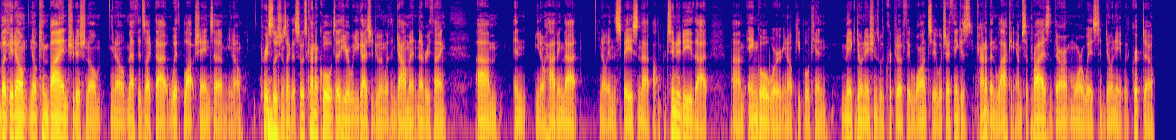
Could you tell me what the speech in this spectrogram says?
but they don't you know combine traditional you know methods like that with blockchain to you know create solutions like this. So it's kind of cool to hear what you guys are doing with Endaoment and everything. Um, and you know having that you know in the space and that opportunity that um, angle where you know people can make donations with crypto if they want to which i think has kind of been lacking i'm surprised that there aren't more ways to donate with crypto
